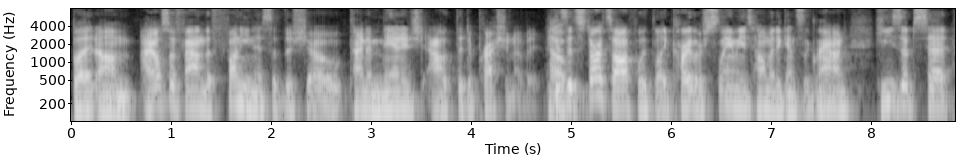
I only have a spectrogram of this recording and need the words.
But um, I also found the funniness of the show kind of managed out the depression of it because How- it starts off with like Kyler slamming his helmet against the ground. He's upset.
